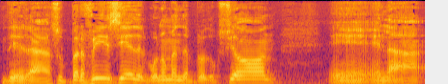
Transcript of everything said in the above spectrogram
de la superficie del volumen de producción eh, en la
